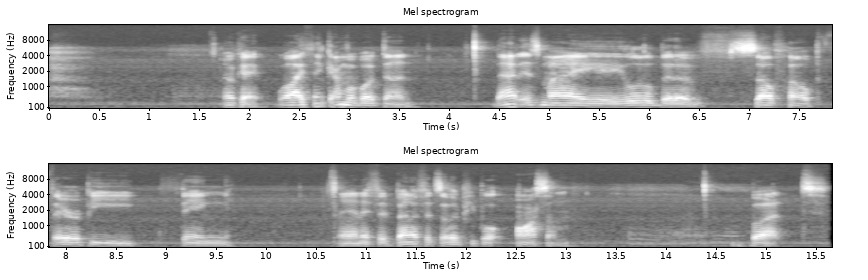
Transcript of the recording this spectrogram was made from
okay, well, I think I'm about done. That is my little bit of self help therapy thing. And if it benefits other people, awesome. But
